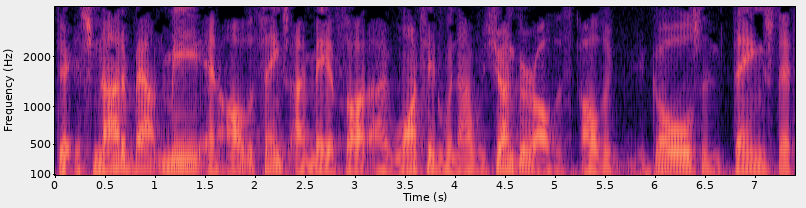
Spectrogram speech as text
There, it's not about me and all the things I may have thought I wanted when I was younger, all the all the goals and things that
